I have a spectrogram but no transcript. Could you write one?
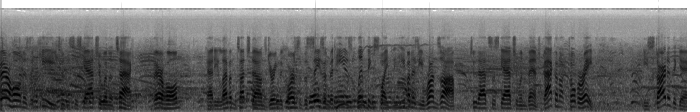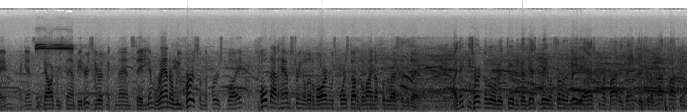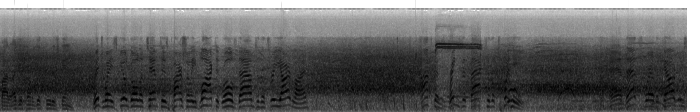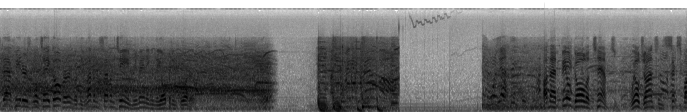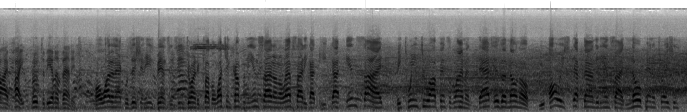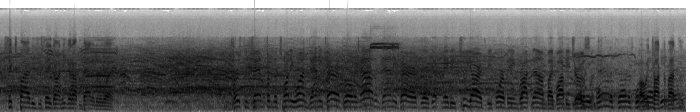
Fairholm is the key to the Saskatchewan attack. Fairholm had 11 touchdowns during the course of the season, but he is limping slightly even as he runs off to that Saskatchewan bench. Back on October 8th, he started the game against the Calgary Stampeders here at McMahon Stadium, ran a reverse on the first play, pulled that hamstring a little more, and was forced out of the lineup for the rest of the day. I think he's hurting a little bit, too, because yesterday when some of the media asked him about his ankle, he said, I'm not talking about it. I just want to get through this game. Ridgway's field goal attempt is partially blocked. It rolls down to the three-yard line. Hopkins brings it back to the 20. And that's where the Calgary Stampeders will take over with 11-17 remaining in the opening quarter. On that field goal attempt, Will Johnson's 6'5 height proved to be an advantage. Well, what an acquisition he's been since he's joined the club. But watch him come from the inside on the left side. He got he got inside between two offensive linemen. That is a no-no. You always step down to the inside. No penetration. 6'5", as you say, Don. He got up and batted it away. First and 10 from the 21. Danny Barrett rolling out, and Danny Barrett will get maybe two yards before being brought down by Bobby Jurasin. Well, we talked about the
